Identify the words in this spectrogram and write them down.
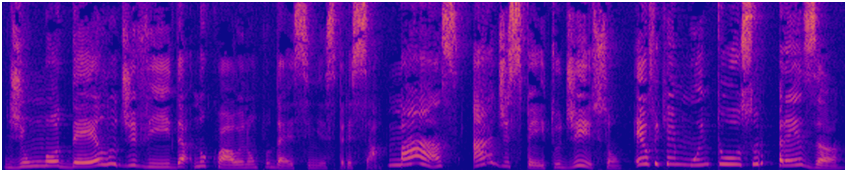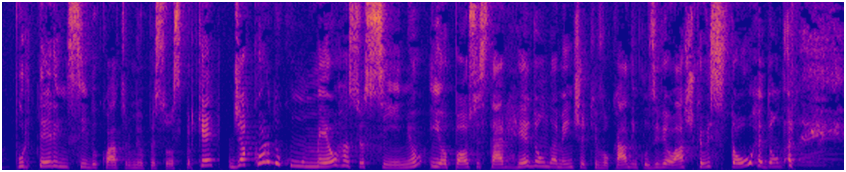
de um modelo de vida no qual eu não pudesse me expressar. Mas, a despeito disso, eu fiquei muito surpresa por terem sido 4 mil pessoas, porque, de acordo com o meu raciocínio, e eu posso estar redondamente equivocada, inclusive eu acho que eu estou redondamente.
